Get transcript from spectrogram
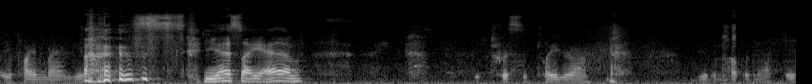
Are you playing mind games? yes, I am. you twisted playground. You're the puppet master.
